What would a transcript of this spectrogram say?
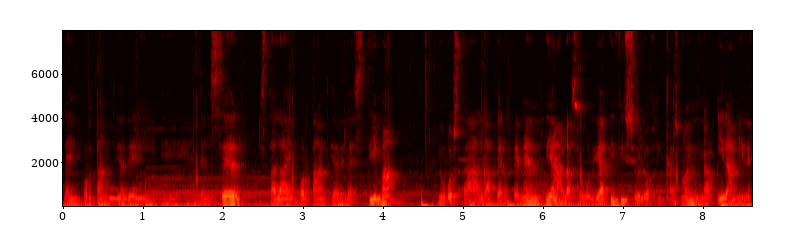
la importancia del, eh, del ser, está la importancia de la estima, Luego está la pertenencia, la seguridad y fisiológicas, ¿no? En una pirámide.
